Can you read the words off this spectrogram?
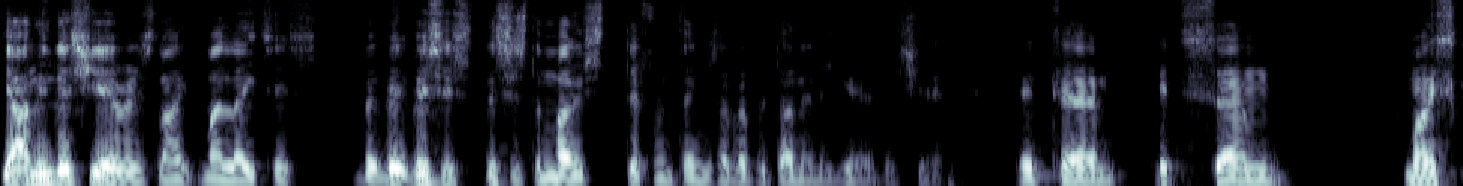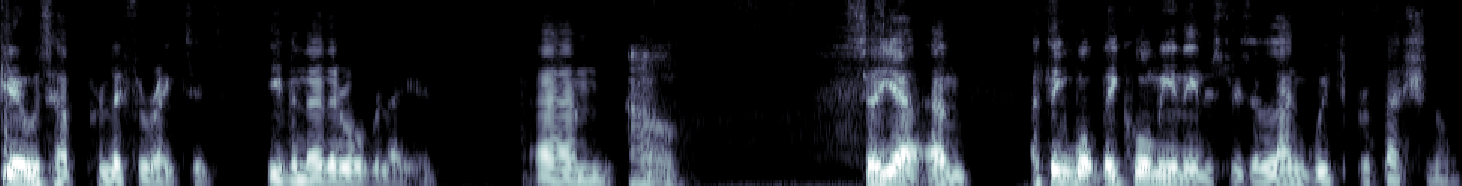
yeah, I mean this year is like my latest, but this is this is the most different things I've ever done in a year this year. It um, it's um, my skills have proliferated, even though they're all related. Um, Oh, so yeah, um, I think what they call me in the industry is a language professional.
